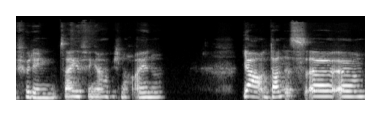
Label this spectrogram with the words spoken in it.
für den Zeigefinger habe ich noch eine. Ja, und dann ist äh, äh,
